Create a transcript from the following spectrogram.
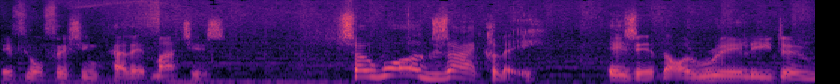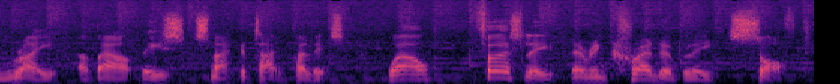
if you're fishing pellet matches. So what exactly is it that I really do rate about these snack attack pellets? Well, Firstly, they're incredibly soft.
